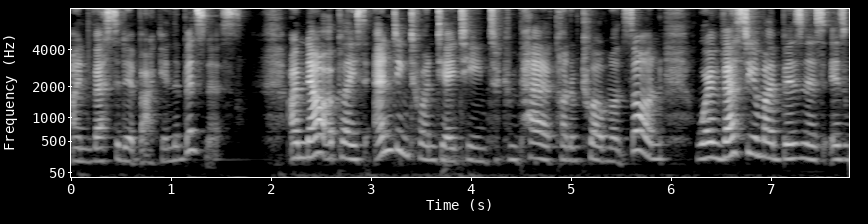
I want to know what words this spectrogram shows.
I invested it back in the business. I'm now at a place ending 2018 to compare kind of 12 months on, where investing in my business is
